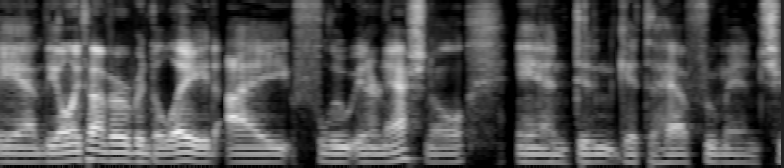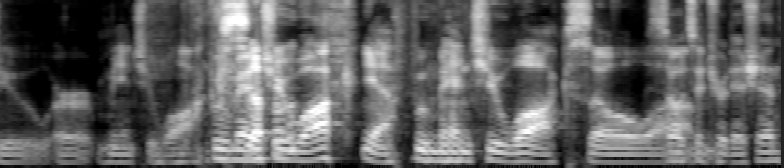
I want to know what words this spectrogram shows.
And the only time I've ever been delayed, I flew international and didn't get to have Fu Manchu or Manchu Wok. Fu So- Manchu Wok. Yeah, Fu Manchu Wok. So, So it's a um, tradition.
